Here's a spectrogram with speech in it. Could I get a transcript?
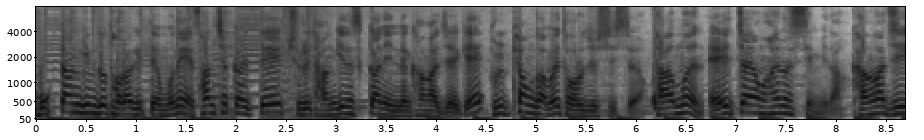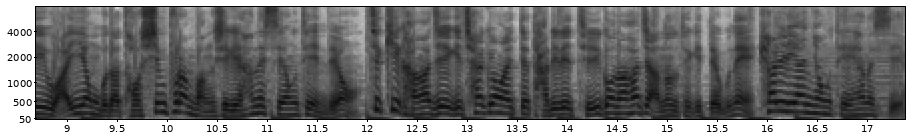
목 당김도 덜하기 때문에 산책할 때 줄을 당기는 습관이 있는 강아지에게 불편감을 덜어줄 수 있어요. 다음은 L자형 하네스입니다. 강아지 Y형보다 더 심플한 방식의 하네스 형태인데요. 특히 강아지에게 착용할 때 다리를 들거나 하지 않아도 되기 때문에 편리한 형태의 하네스예요.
